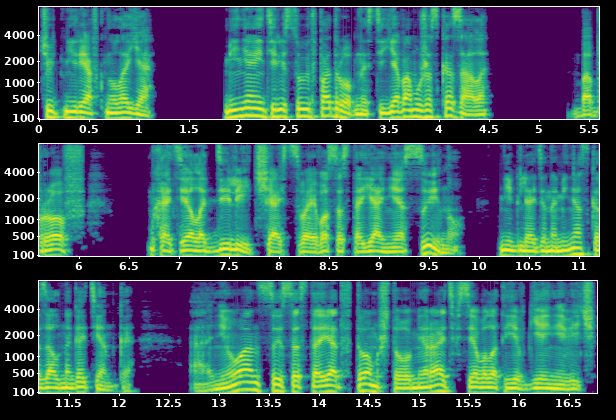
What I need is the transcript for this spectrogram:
Чуть не рявкнула я. «Меня интересуют подробности, я вам уже сказала». Бобров хотел отделить часть своего состояния сыну, не глядя на меня, сказал Наготенко. А нюансы состоят в том, что умирать Всеволод Евгеньевич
